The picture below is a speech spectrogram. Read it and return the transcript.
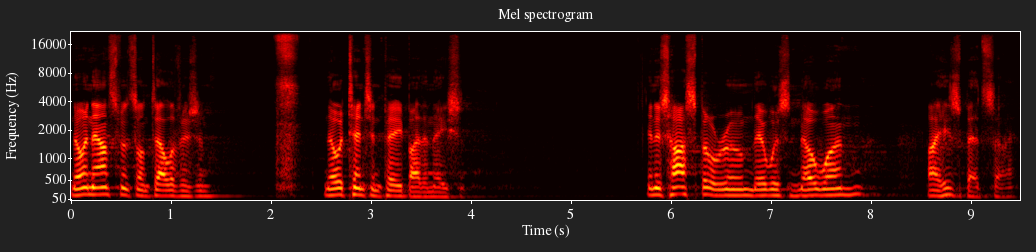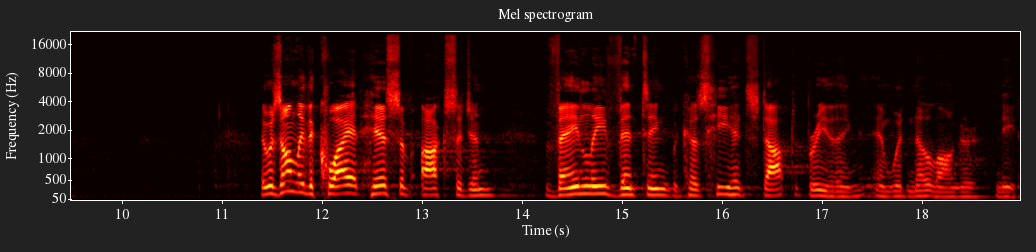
no announcements on television no attention paid by the nation. In his hospital room, there was no one by his bedside. There was only the quiet hiss of oxygen vainly venting because he had stopped breathing and would no longer need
